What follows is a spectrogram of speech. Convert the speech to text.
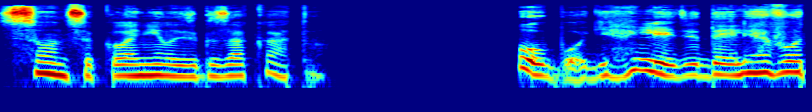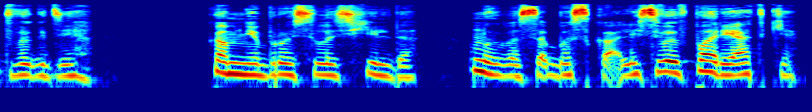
Солнце клонилось к закату. «О боги, леди Делия, вот вы где!» Ко мне бросилась Хильда. «Мы вас обыскались, вы в порядке?»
